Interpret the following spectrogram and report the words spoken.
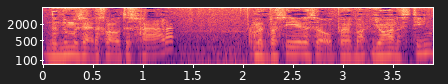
dat noemen zij de grote scharen. Dat baseren ze op Johannes 10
